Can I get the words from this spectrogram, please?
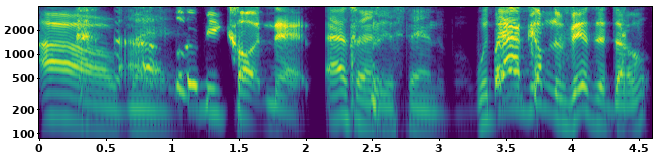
I man, don't want to be caught in that. that's understandable. Would But I that be- come to visit though.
